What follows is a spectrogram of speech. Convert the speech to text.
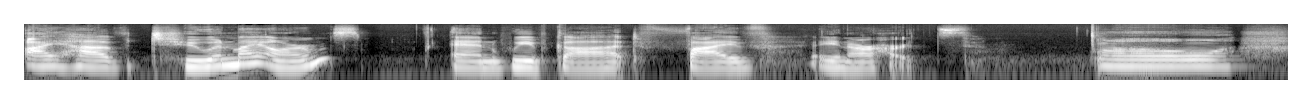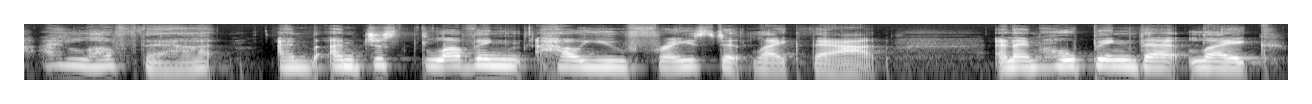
I have two in my arms, and we've got five in our hearts. Oh, I love that. I'm I'm just loving how you phrased it like that. And I'm hoping that like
